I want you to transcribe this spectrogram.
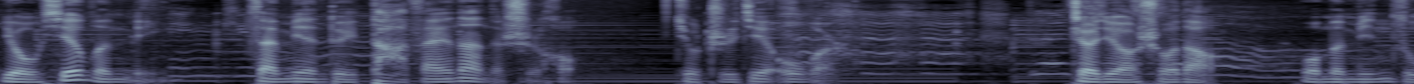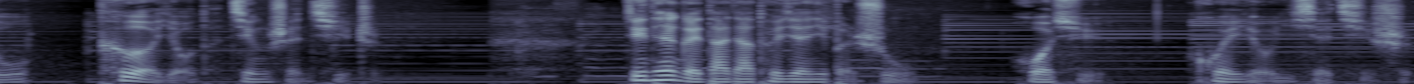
有些文明在面对大灾难的时候就直接 over 了？这就要说到我们民族特有的精神气质。今天给大家推荐一本书，或许会有一些启示。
